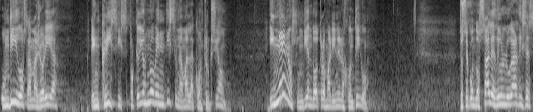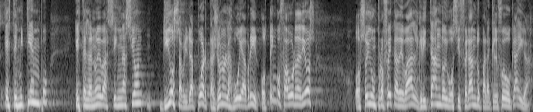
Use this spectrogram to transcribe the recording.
hundidos, la mayoría, en crisis, porque Dios no bendice una mala construcción. Y menos hundiendo a otros marineros contigo. Entonces cuando sales de un lugar dices, este es mi tiempo, esta es la nueva asignación, Dios abrirá puertas, yo no las voy a abrir. O tengo favor de Dios, o soy un profeta de Baal gritando y vociferando para que el fuego caiga.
